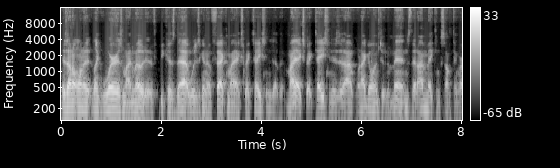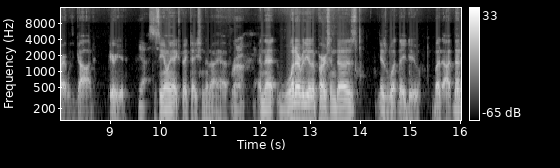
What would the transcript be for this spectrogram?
is I don't want to like, where is my motive? Because that was going to affect my expectations of it. My expectation is that I, when I go into an amends, that I'm making something right with God, period. Yes. It's the only expectation that I have. Right. And that whatever the other person does is what they do. But I, that,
